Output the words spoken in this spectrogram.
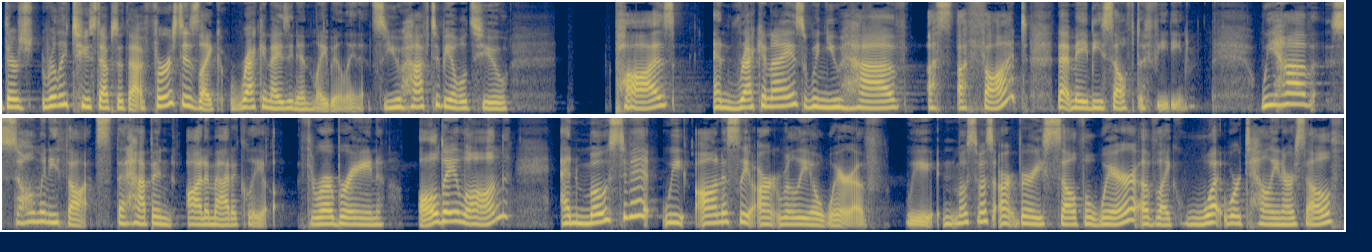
there's really two steps with that. First is like recognizing and labeling it. So you have to be able to pause and recognize when you have a, a thought that may be self defeating. We have so many thoughts that happen automatically through our brain all day long. And most of it we honestly aren't really aware of. We most of us aren't very self-aware of like what we're telling ourselves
